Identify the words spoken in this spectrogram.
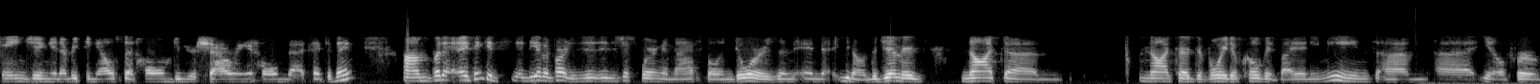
changing and everything else at home, do your showering at home, that type of thing. Um, but I think it's the other part is, is just wearing a mask while indoors, and and you know the gym is not um, not uh, devoid of COVID by any means. Um, uh, you know, for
